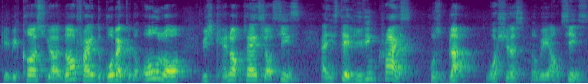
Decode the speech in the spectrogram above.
Okay, because you are now trying to go back to the old law which cannot cleanse your sins, and instead leaving Christ whose blood washes away our sins.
